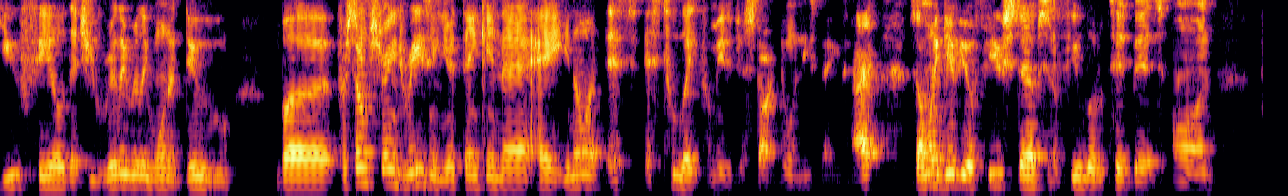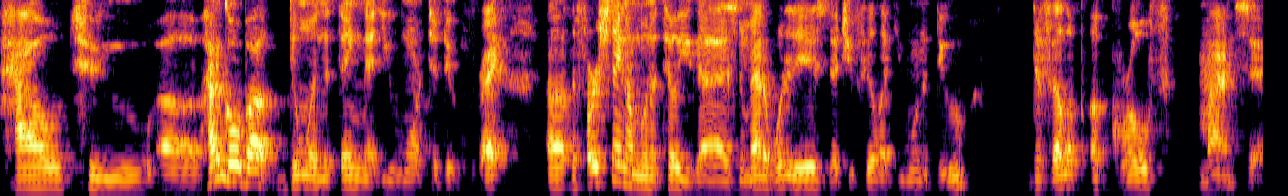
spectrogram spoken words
you feel that you really, really want to do, but for some strange reason, you're thinking that, hey, you know what, it's it's too late for me to just start doing these things. All right. So I want to give you a few steps and a few little tidbits on how to uh, how to go about doing the thing that you want to do, right? Uh, the first thing I'm going to tell you guys, no matter what it is that you feel like you want to do, develop a growth mindset.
